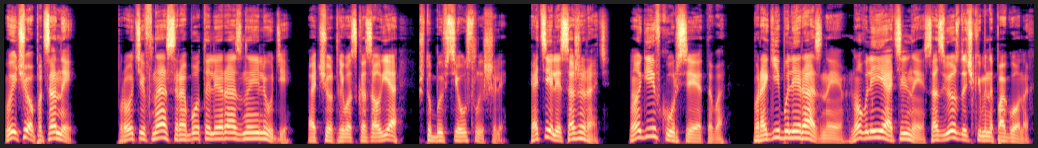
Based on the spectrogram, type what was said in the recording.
«Вы чё, пацаны?» «Против нас работали разные люди», – отчетливо сказал я, чтобы все услышали. «Хотели сожрать. Многие в курсе этого. Враги были разные, но влиятельные, со звездочками на погонах,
